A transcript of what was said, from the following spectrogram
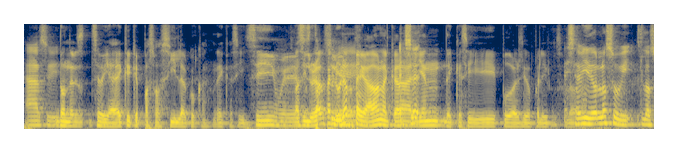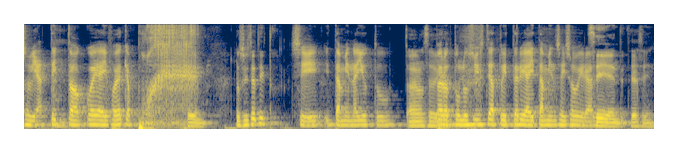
Ah, sí. Donde se veía de que, que pasó así la coca, de que así. Sí, güey. Así le hubiera, está si le hubiera peligroso. pegado en la cara Ese- a alguien de que sí pudo haber sido peligroso. Ese video lo subí, lo subí a TikTok, güey. Ahí fue de que... Sí. ¿Lo subiste a TikTok? Sí, y también a YouTube. Ah, no sabía. Pero tú lo subiste a Twitter y ahí también se hizo viral. Sí, en Twitter sí.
